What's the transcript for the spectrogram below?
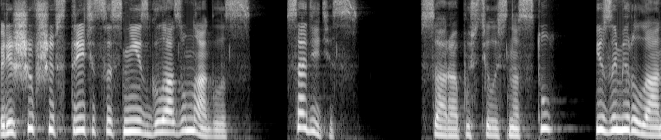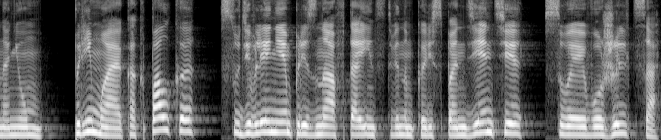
решивший встретиться с ней с глазу на глаз. «Садитесь». Сара опустилась на стул и замерла на нем, прямая как палка, с удивлением признав в таинственном корреспонденте своего жильца.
